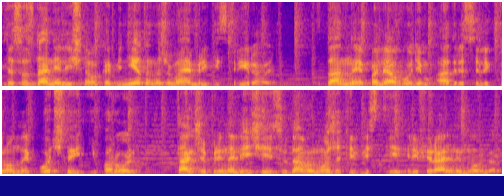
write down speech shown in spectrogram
Для создания личного кабинета нажимаем «Регистрировать». В данные поля вводим адрес электронной почты и пароль. Также при наличии сюда вы можете ввести реферальный номер.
